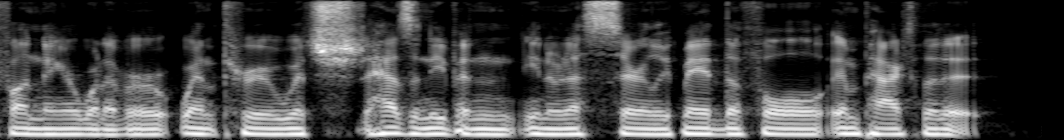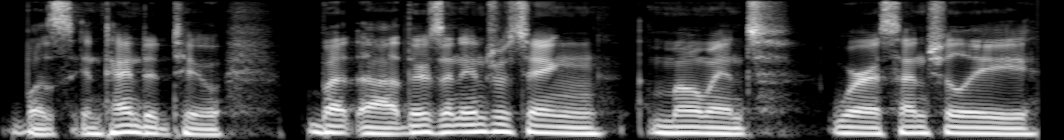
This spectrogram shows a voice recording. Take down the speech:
funding or whatever went through which hasn't even you know necessarily made the full impact that it was intended to. But uh, there's an interesting moment where essentially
